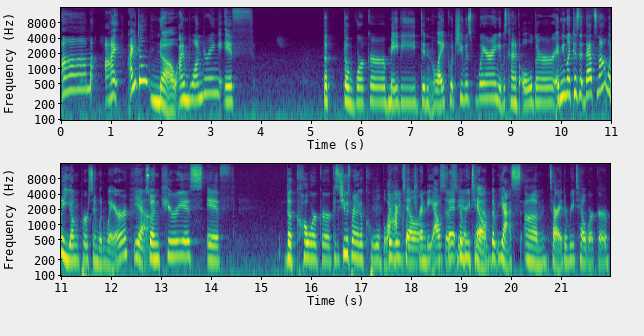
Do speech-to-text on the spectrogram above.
um, I I don't know. I'm wondering if the worker maybe didn't like what she was wearing. It was kind of older. I mean, like, because that's not what a young person would wear. Yeah. So I'm curious if the coworker because she was wearing like a cool black like retail trendy outfit the retail yeah. the yes um sorry the retail worker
